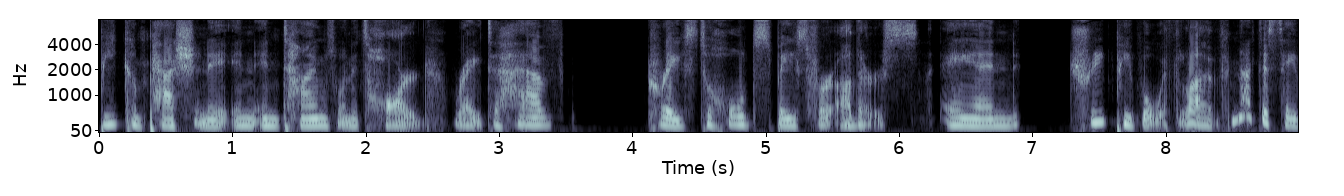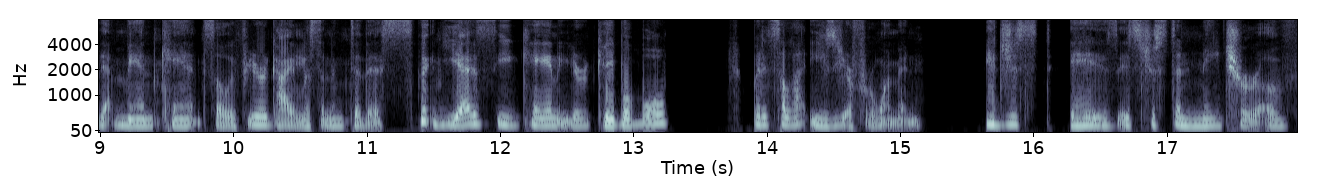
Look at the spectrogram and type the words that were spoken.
be compassionate in, in times when it's hard, right? To have grace, to hold space for others and treat people with love. Not to say that man can't. So if you're a guy listening to this, yes, you can, you're capable, but it's a lot easier for women. It just is. It's just the nature of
